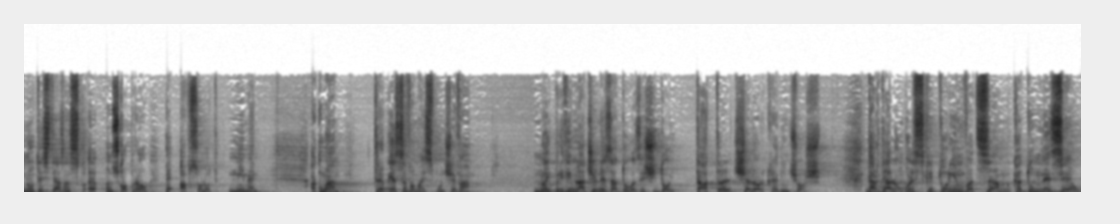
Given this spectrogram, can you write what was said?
nu testează în, sc- în scop rău pe absolut nimeni. Acum, trebuie să vă mai spun ceva. Noi privim la Geneza 22, Tatăl celor credincioși. Dar de-a lungul Scripturii învățăm că Dumnezeu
